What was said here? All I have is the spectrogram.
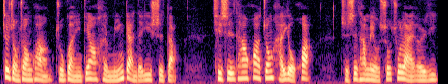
这种状况，主管一定要很敏感的意识到，其实他话中还有话，只是他没有说出来而已。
